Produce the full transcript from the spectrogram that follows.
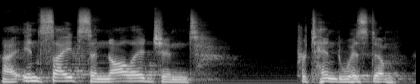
uh, insights and knowledge and pretend wisdom.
